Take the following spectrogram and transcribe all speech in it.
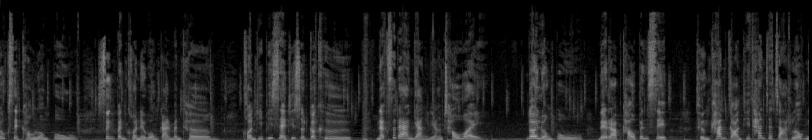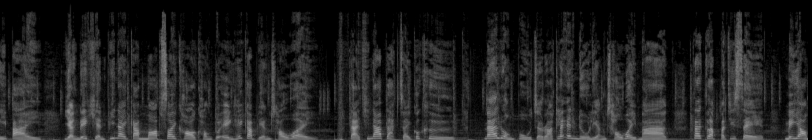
ลูกศิษย์ของหลวงปู่ ซึ่งเป็นคนในวงการบันเทิง คนที่พิเศษที่สุดก็คือ นักแสดงอย่างเลี้ยงเฉาเว่ยโดยหลวงปู่ได้รับเขาเป็นศิษย์ถึงขั้นก่อนที่ท่านจะจากโลกนี้ไป ยังได้เขียนพินัยกรรมมอบสร้อยคอของตัวเองให้กับเลี้ยงเฉาเว่ยแต่ที่น่าแปลกใจก็คือ แม้หลวงปู่จะรักและเอ็นดูเหลียงเฉาเว่ยมาก แต่กลับปฏิเสธไม่ยอม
